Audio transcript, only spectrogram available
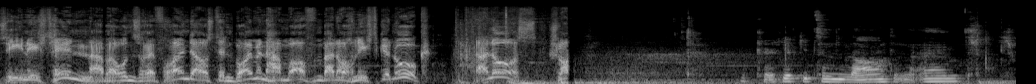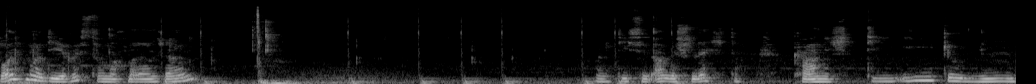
Sieh nicht hin, aber unsere Freunde aus den Bäumen haben offenbar noch nicht genug. Na los, schlo Okay, hier gibt's einen Laden. Ähm, ich wollte mal die Rüstung nochmal anschauen. Weil die sind alle schlechter. Kann ich die irgendwie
